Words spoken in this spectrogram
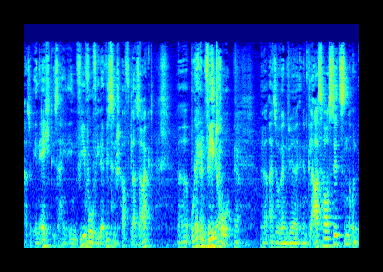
also in echt ist ein in vivo, wie der Wissenschaftler sagt, äh, oder in. Ja. Äh, Also wenn wir in einem Glashaus sitzen, und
